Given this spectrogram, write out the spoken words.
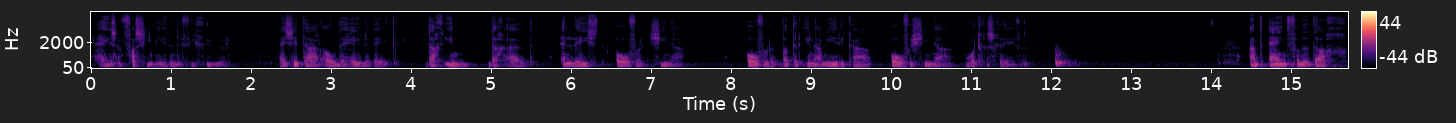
Hij is een fascinerende figuur. Hij zit daar al de hele week, dag in, dag uit, en leest over China. Over wat er in Amerika over China wordt geschreven. Aan het eind van de dag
